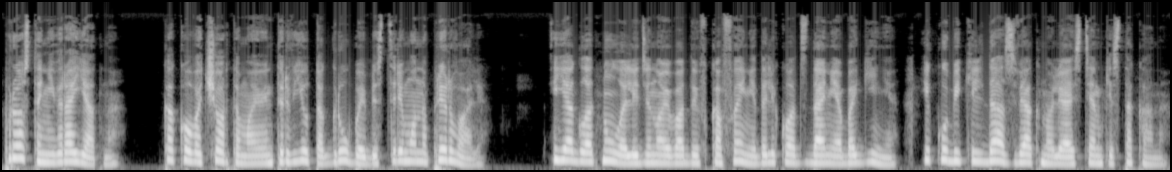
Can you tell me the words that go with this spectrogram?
Просто невероятно. Какого черта мое интервью так грубо и бесцеремонно прервали? Я глотнула ледяной воды в кафе недалеко от здания богини, и кубики льда звякнули о стенки стакана.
